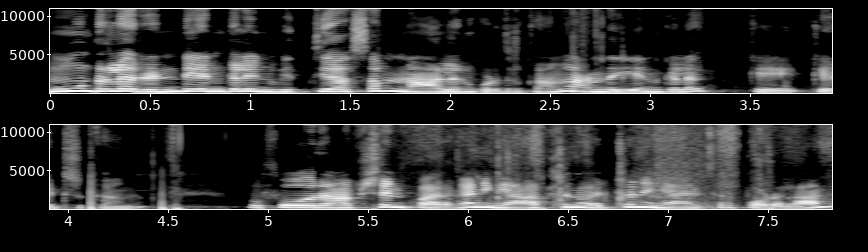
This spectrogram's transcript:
மூன்றில் ரெண்டு எண்களின் வித்தியாசம் நாலுன்னு கொடுத்துருக்காங்க. அந்த எண்களை கே கேட்டிருக்காங்க. இப்போ ஃபோர் ஆப்ஷன் பாருங்கள் நீங்கள் ஆப்ஷன் வச்சும் நீங்கள் ஆன்சர் போடலாம்.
